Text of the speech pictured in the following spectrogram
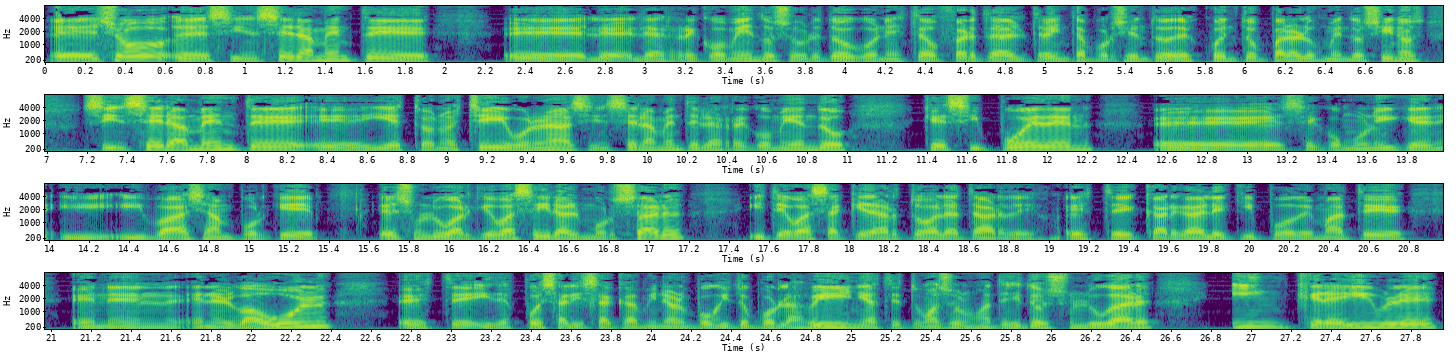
Eh, yo eh, sinceramente eh, les recomiendo, sobre todo con esta oferta del 30% de descuento para los mendocinos, sinceramente, y esto no es chivo, bueno, nada, sinceramente les recomiendo que si pueden se comuniquen y, vayan porque es un lugar que vas a ir a almorzar y te vas a quedar toda la tarde. Este, cargar el equipo de mate en el, en el baúl este, y después salís a caminar un poquito por las viñas, te tomás unos matecitos, es un lugar increíble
